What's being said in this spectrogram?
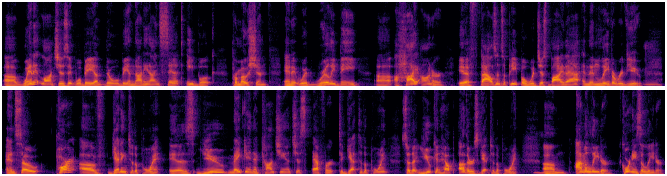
uh, when it launches, it will be a, there will be a 99 cent ebook promotion, and it would really be uh, a high honor if thousands of people would just buy that and then leave a review. And so part of getting to the point is you making a conscientious effort to get to the point so that you can help others get to the point. Um, I'm a leader. Courtney's a leader.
